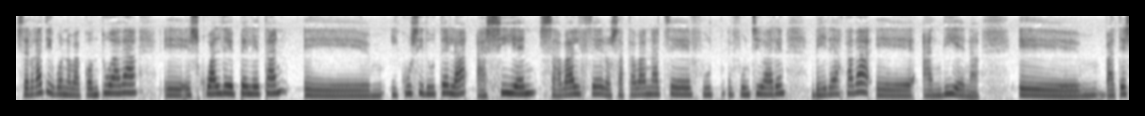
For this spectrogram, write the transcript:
Zergatik, bueno, ba, kontua da, e, eskualde peleetan, e, ikusi dutela hasien zabaltze osakabanatze funtzioaren bereakada e, handiena e, batez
